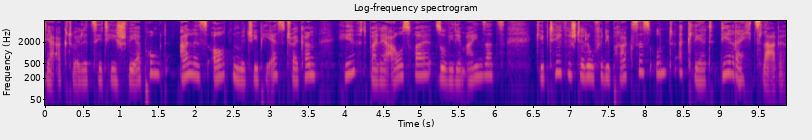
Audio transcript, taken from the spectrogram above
Der aktuelle CT-Schwerpunkt Alles Orten mit GPS-Trackern hilft bei der Auswahl sowie dem Einsatz, gibt Hilfestellung für die Praxis und erklärt die Rechtslage.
